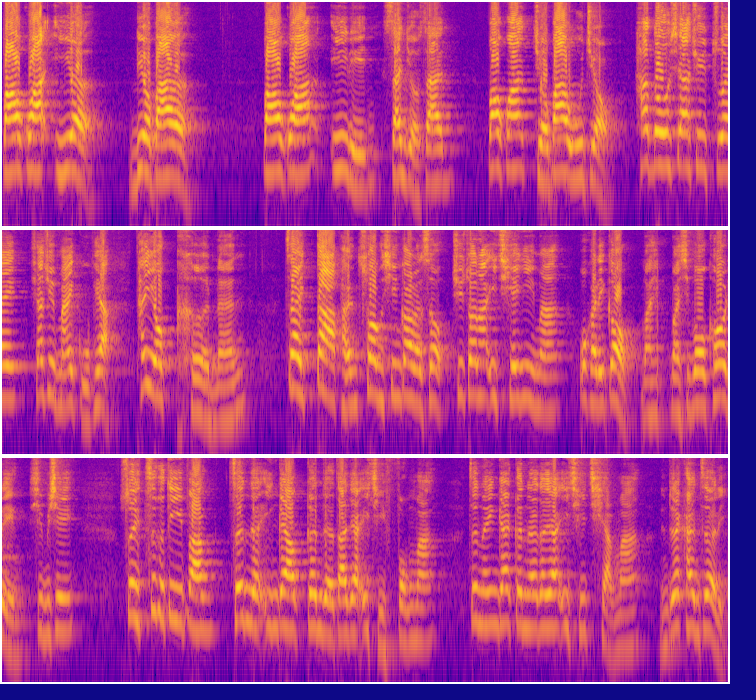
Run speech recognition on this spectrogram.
包括一二六八二，包括一零三九三，包括九八五九，他都下去追下去买股票，他有可能在大盘创新高的时候去赚到一千亿吗？我跟你讲，买买是不可能，信不信？所以这个地方真的应该要跟着大家一起疯吗？真的应该跟着大家一起抢吗？你再看这里，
